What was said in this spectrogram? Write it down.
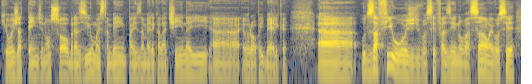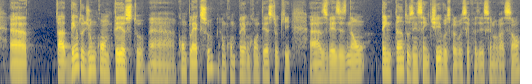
que hoje atende não só o Brasil, mas também países da América Latina e a Europa Ibérica. Ah, o desafio hoje de você fazer inovação é você estar tá dentro de um contexto é, complexo, é um, um contexto que às vezes não tem tantos incentivos para você fazer essa inovação,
